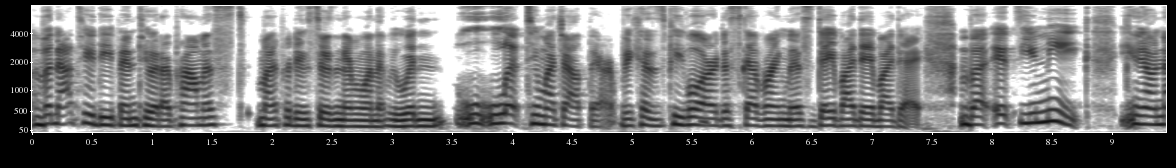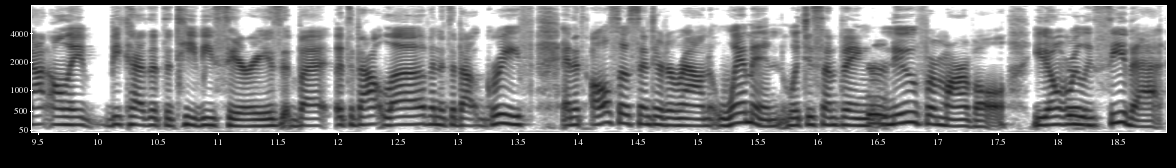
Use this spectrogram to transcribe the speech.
But not too deep into it. I promised my producers and everyone that we wouldn't let too much out there because people are discovering this day by day by day. But it's unique, you know, not only because it's a TV series, but it's about love and it's about grief. And it's also centered around women, which is something mm. new for Marvel. You don't really mm. see that.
